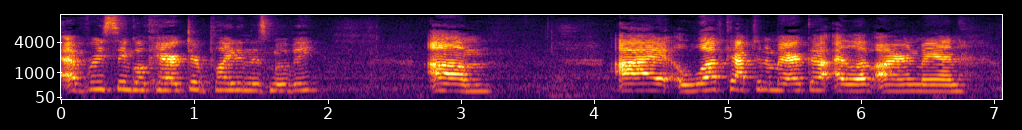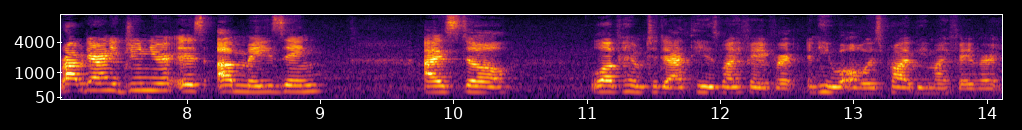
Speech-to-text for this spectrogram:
every single character played in this movie. Um, I love Captain America. I love Iron Man. Robert Downey Jr. is amazing. I still love him to death. He's my favorite, and he will always probably be my favorite.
